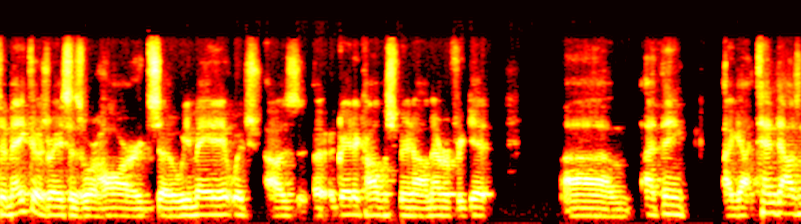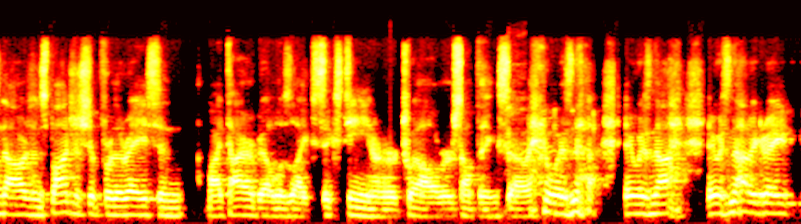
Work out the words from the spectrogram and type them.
to make those races were hard. So we made it, which was a great accomplishment. I'll never forget. Um, I think I got ten thousand dollars in sponsorship for the race, and my tire bill was like 16 or 12 or something. So it was not, it was not, it was not a great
